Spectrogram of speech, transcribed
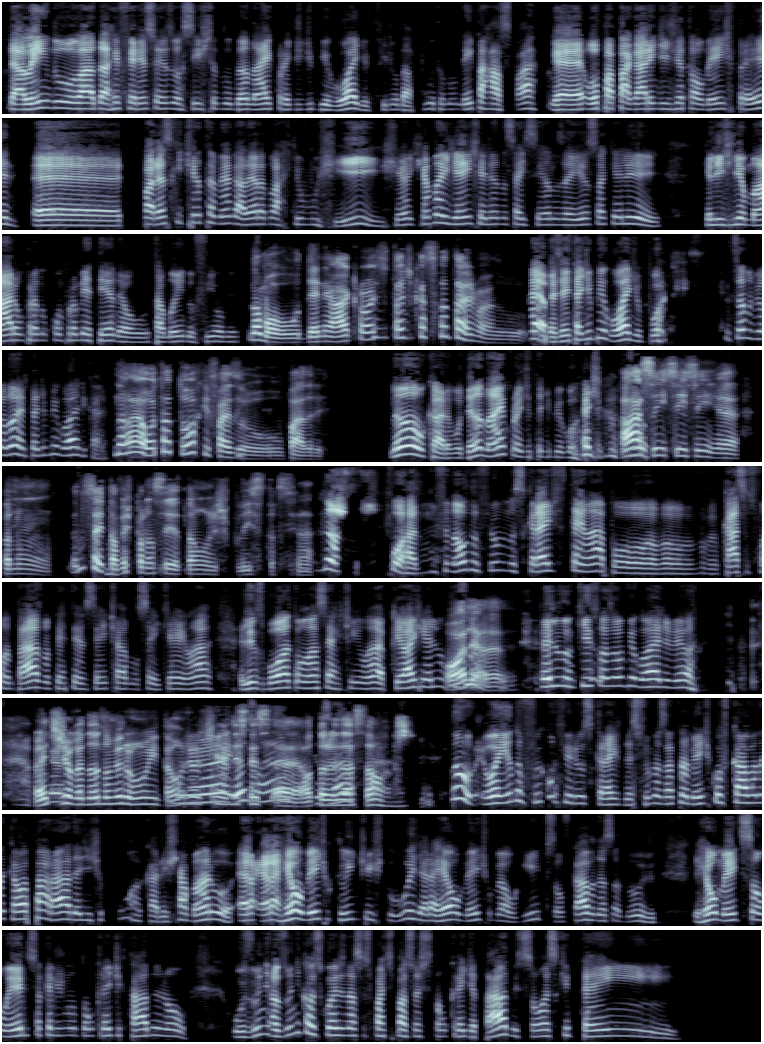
Além do lá da referência ao exorcista do Dan Aykroyd de bigode, filho da puta, não, nem para raspar, é, ou para pagarem digitalmente para ele. É, parece que tinha também a galera do arquivo X, tinha, tinha mais gente ali nessas cenas aí, só que ele que eles limaram para não comprometer, né, o tamanho do filme. Não, mas o Danny Aykroyd tá de caça-fantasma. É, mas ele tá de bigode, pô. Você não viu, não? Ele tá de bigode, cara. Não, é outro ator que faz o, o padre. Não, cara, o Dan Aykroyd tá de bigode. Ah, sim, sim, sim. É, pra não. Eu não sei, talvez pra não ser tão explícito assim. Né? Não, porra, no final do filme, nos créditos, tem lá, pô, Caças Fantasma pertencente a não sei quem lá. Eles botam lá certinho lá, porque eu acho que ele não quis. Olha. Fazer, ele não quis fazer o bigode mesmo. Antes jogador número um, então já é, tinha exato, é, autorização. Exato, não, eu ainda fui conferir os créditos desse filme exatamente porque eu ficava naquela parada de tipo, porra, cara, eles chamaram. Era, era realmente o Clint Eastwood, era realmente o Mel Gibson, eu ficava nessa dúvida. E realmente são eles, só que eles não estão creditados, não. Os. As únicas coisas nessas participações que estão creditadas são as que têm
